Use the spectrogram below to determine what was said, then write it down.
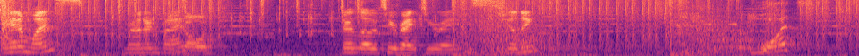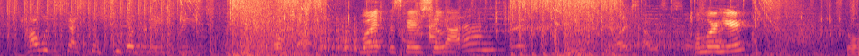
I hit him once. Keep 105. Going. They're low to your right, to your right. Shielding. What? How is this guy still 200 HP? One shot. What? This guy's I shielding? got him. Like, how is he still One more here. Storm.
